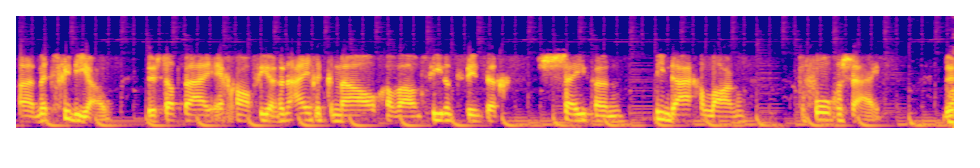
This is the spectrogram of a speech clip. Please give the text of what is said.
eh, met video. Dus dat wij echt gewoon via hun eigen kanaal gewoon 24-7, 10 dagen lang te volgen zijn. Dus.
